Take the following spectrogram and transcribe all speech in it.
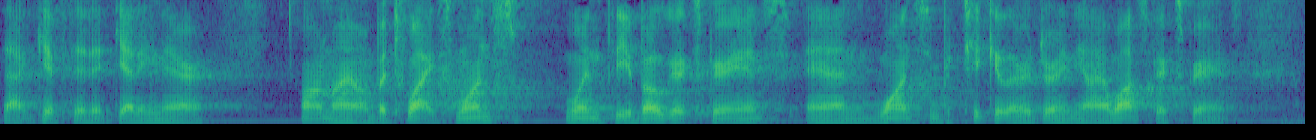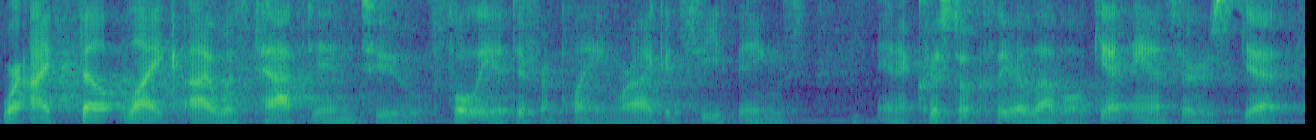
that gifted at getting there on my own, but twice. Once when the Iboga experience, and once in particular during the ayahuasca experience, where I felt like I was tapped into fully a different plane, where I could see things in a crystal clear level, get answers, get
